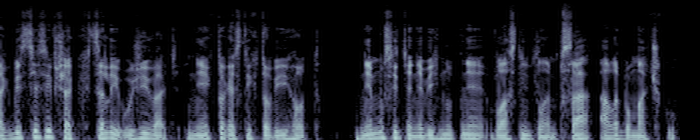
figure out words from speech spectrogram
Ak by ste si však chceli užívať niektoré z týchto výhod, nemusíte nevyhnutne vlastniť len psa alebo mačku.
